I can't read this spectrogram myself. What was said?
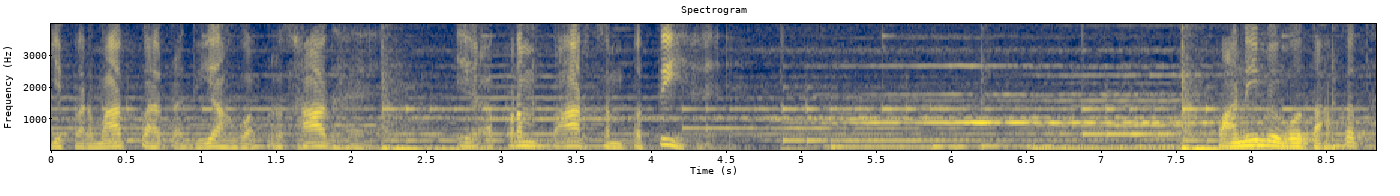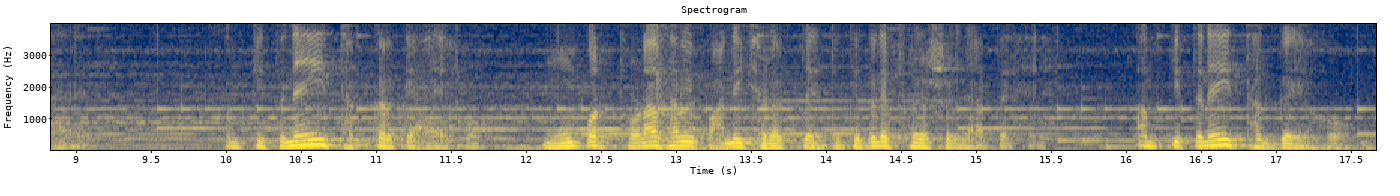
ये परमात्मा का दिया हुआ प्रसाद है। ये अपरंपार संपत्ति है। पानी में वो ताकत है। हम कितने ही थक करके आए हो मुँह पर थोड़ा सा भी पानी छिड़कते हैं तो कितने फ्रेश हो जाते हैं। हम कितने ही थक गए हो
